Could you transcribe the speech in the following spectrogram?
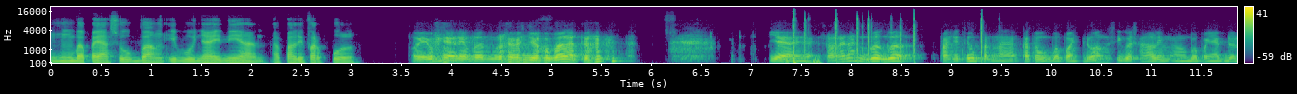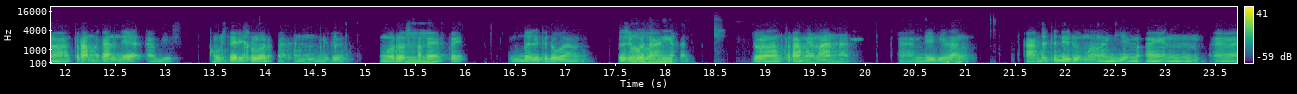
Mm, bapaknya Subang, ibunya inian apa Liverpool. Oh iya punya Liverpool jauh banget tuh. Iya ya. Soalnya kan gue gue pas itu pernah ketemu bapaknya doang sih gue salim sama bapaknya Donald Trump kan dia habis habis dari kelurahan gitu ngurus Hmm. KTP. Udah gitu doang. Terus gue Oh, tanya kan Donald Trumpnya mana? Nah, dia bilang ada tuh di rumah lagi main eh,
